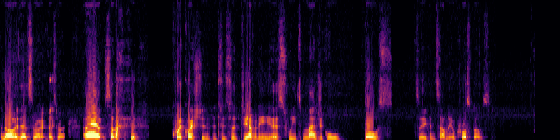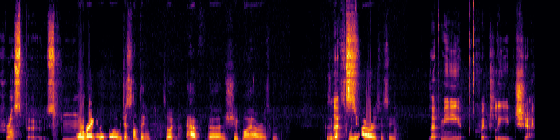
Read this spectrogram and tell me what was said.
No, that's right. That's right. Uh, so, quick question. So, do you have any uh, sweet magical bows so you can tell me, or crossbows, Crossbows. Hmm. or regular bow? Just something so I have uh, and shoot my arrows with. Because it got sweet arrows, you see. Let me quickly check.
